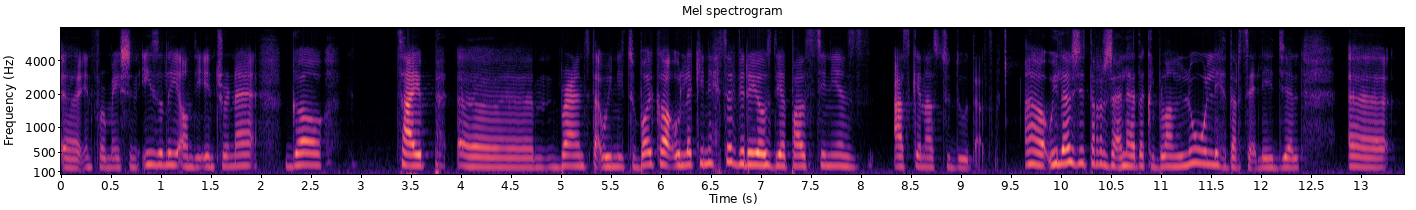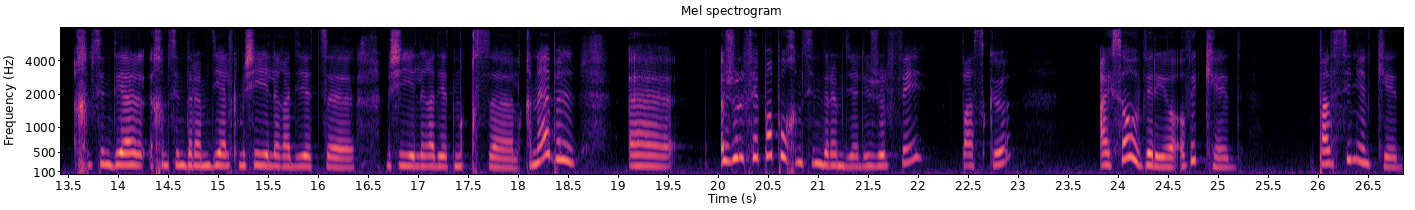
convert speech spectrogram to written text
uh, information easily on the internet. Go type uh, brands that we need to boycott ولكن حتى فيديوز ديال Palestinians asking us to do that. Uh, وإلا جيت نرجع لهذاك البلان الاول اللي هضرت عليه ديال uh, خمسين ديال خمسين درهم ديالك ماشي هي اللي غادي ماشي هي اللي غادي تنقص القنابل. أه je le fais pas pour خمسين درهم ديالي je le fais parce que I saw a video of a kid Palestinian kid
